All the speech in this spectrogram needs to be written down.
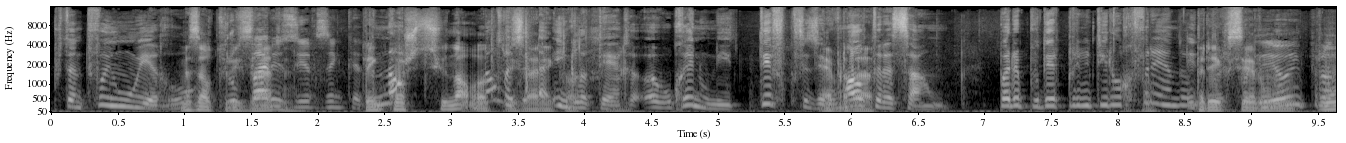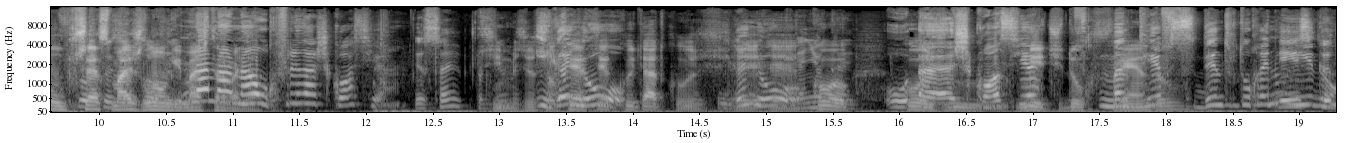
Portanto, foi um erro. Mas autorizar. vários erros em cada- Tem Não, constitucional Não, mas autorizar. a então. Inglaterra, o Reino Unido, teve que fazer É uma alteração para poder permitir o referendo. E Teria que ser um, e pronto, um processo mais longo e mais não, não, trabalhado. não, o referendo à Escócia. Eu sei, perdeu. Sim, mas eu E só quero ter ganhou. cuidado com os, E ganhou. eh, Ganhou com, com a Escócia manteve-se dentro do Reino É Unido.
